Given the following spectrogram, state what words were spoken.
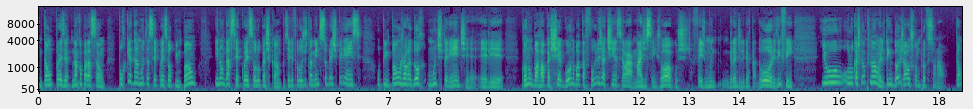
Então, por exemplo, na comparação, por que dar muita sequência ao Pimpão e não dar sequência ao Lucas Campos? Ele falou justamente sobre a experiência. O Pimpão é um jogador muito experiente. Ele, quando o Barroca chegou no Botafogo, ele já tinha, sei lá, mais de 100 jogos, já fez muito grande Libertadores, enfim. E o, o Lucas Campos não, ele tem dois jogos como profissional. Então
